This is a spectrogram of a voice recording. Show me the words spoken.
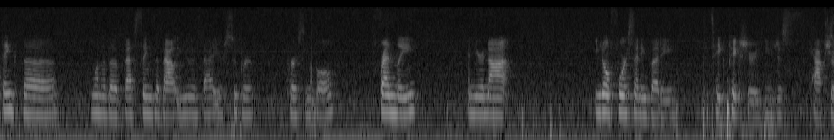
think the one of the best things about you is that you're super personable, friendly, and you're not you don't force anybody to take pictures. You just capture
